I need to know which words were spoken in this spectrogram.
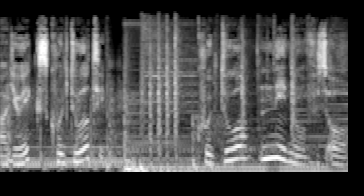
Radio X Kulturtipp. Kultur nicht nur fürs Ohr.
